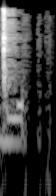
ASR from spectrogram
Yeah.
